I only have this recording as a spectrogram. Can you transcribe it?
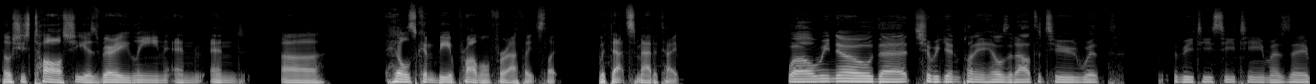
though she's tall, she is very lean, and and uh, hills can be a problem for athletes like with that somatotype. Well, we know that she'll be getting plenty of hills at altitude with the BTC team as they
